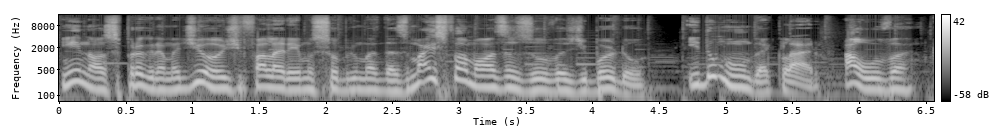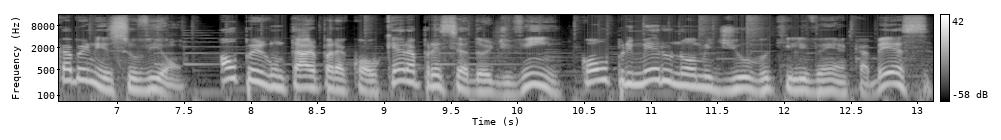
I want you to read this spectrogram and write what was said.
E em nosso programa de hoje falaremos sobre uma das mais famosas uvas de Bordeaux, e do mundo, é claro, a uva Cabernet Sauvignon. Ao perguntar para qualquer apreciador de vinho qual o primeiro nome de uva que lhe vem à cabeça,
